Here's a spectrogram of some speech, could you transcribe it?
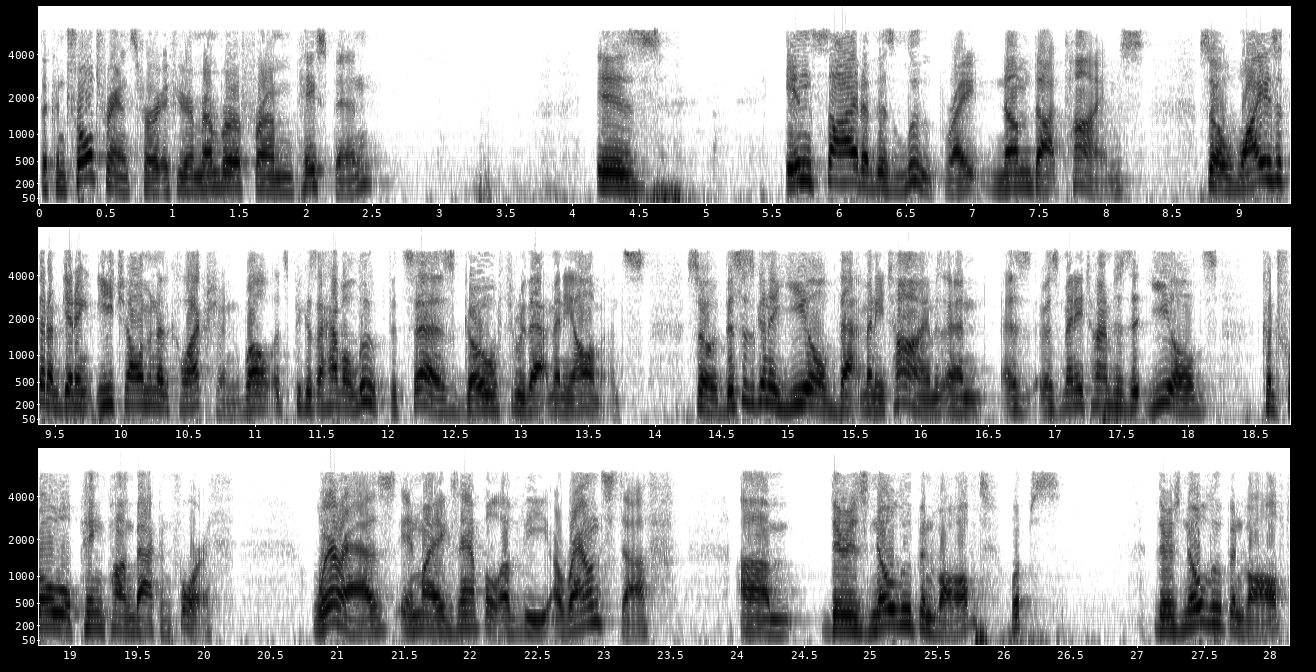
The control transfer, if you remember from pastebin, is inside of this loop, right? num.times. So why is it that I'm getting each element of the collection? Well, it's because I have a loop that says go through that many elements. So this is going to yield that many times, and as, as many times as it yields, control will ping pong back and forth. Whereas in my example of the around stuff, um, there is no loop involved. Whoops. There's no loop involved,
